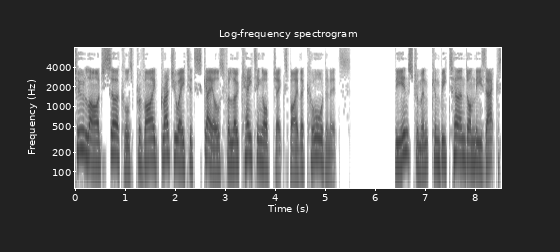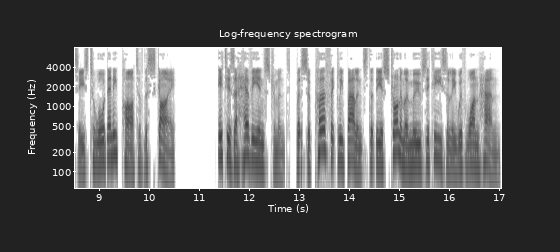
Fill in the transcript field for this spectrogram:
Two large circles provide graduated scales for locating objects by their coordinates. The instrument can be turned on these axes toward any part of the sky. It is a heavy instrument, but so perfectly balanced that the astronomer moves it easily with one hand.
